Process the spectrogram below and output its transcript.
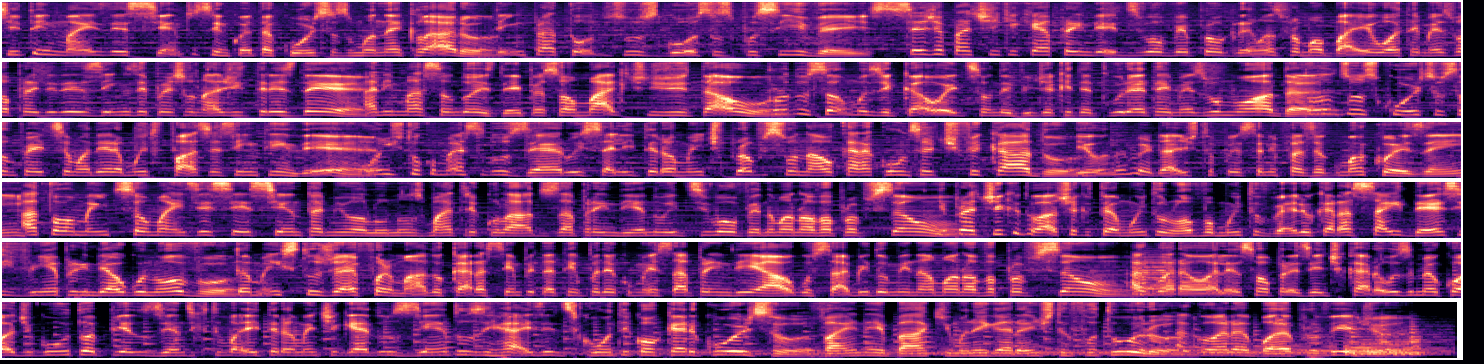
Se tem mais de 150 cursos, mano, é claro, tem pra para todos os gostos possíveis. Seja pra ti que quer aprender a desenvolver programas para mobile ou até mesmo aprender desenhos de personagem 3D, animação 2D, pessoal, marketing digital, produção musical, edição de vídeo, arquitetura e até mesmo moda. Todos os cursos são feitos de maneira muito fácil de se entender, onde tu começa do zero e sai literalmente profissional, cara com certificado. Eu, na verdade, tô pensando em fazer alguma coisa, hein? Atualmente são mais de 60 mil alunos matriculados aprendendo e desenvolvendo uma nova profissão. E pra ti que tu acha que tu é muito novo muito velho, cara, sai dessa e vem aprender algo novo. Também se tu já é formado, cara, sempre dá tempo de começar a aprender algo, sabe dominar uma nova profissão. Agora olha só o presente, cara, usa meu código UTOPIA200 que tu vai literalmente ganhar 200 reais de desconto em qualquer curso. Vai na EBAC, mano, e garante teu futuro. Agora bora pro vídeo.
